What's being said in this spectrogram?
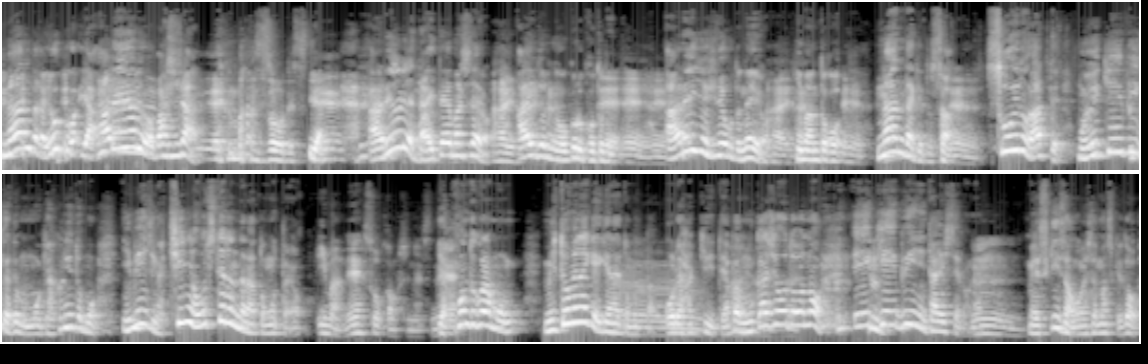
なんだかよくわ、いや、あれよりはマシじゃん。ええまあそうですいやね。、あれよりは大体マシだよ。アイドルに起こることで。あれ以上ひどいことねえよ。はいはい今んとこ、えなんだけどさ、ええそういうのがあって、もう AKB がでももう逆に言うともうイメージが地に落ちてるんだなと思ったよ。今ね、そうかもしれないですね。いや、本当これはもう認めなきゃいけないと思ったう。ん俺はっきり言って。やっぱり昔ほどの AKB に対してのうね、ん。メスキーさん応援してますけど、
